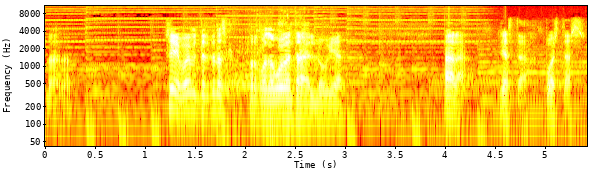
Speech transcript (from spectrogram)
No, no. Sí, voy a metértelas por cuando vuelva a entrar el Lugia. Hala, ya está, puestas.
